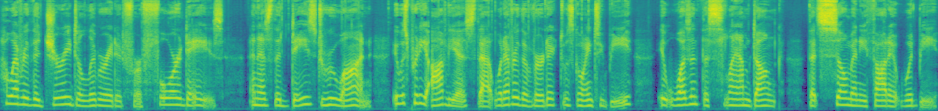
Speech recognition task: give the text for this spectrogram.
However, the jury deliberated for four days, and as the days drew on, it was pretty obvious that whatever the verdict was going to be, it wasn't the slam dunk that so many thought it would be.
